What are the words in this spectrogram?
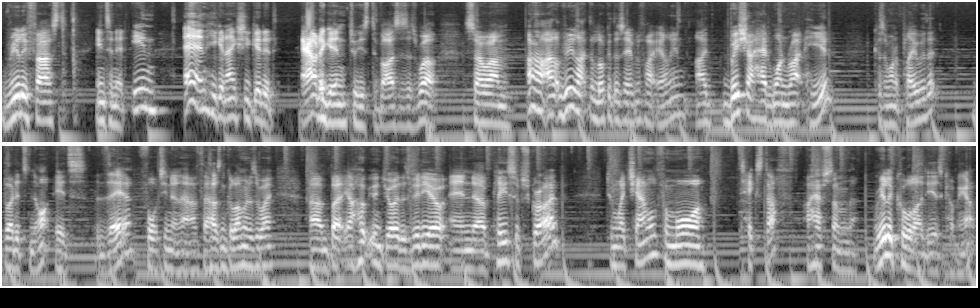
really fast internet in, and he can actually get it out again to his devices as well. So um, I don't know. I really like the look of this Amplifi Alien. I wish I had one right here because I want to play with it, but it's not. It's there, 14 and a half thousand kilometers away. Um, but I hope you enjoyed this video, and uh, please subscribe to my channel for more tech stuff. I have some really cool ideas coming up,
